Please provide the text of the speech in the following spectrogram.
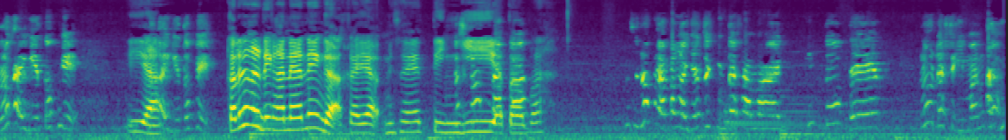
lo kayak gitu Pi lo iya kayak gitu Pi kalian ada yang aneh-aneh nggak? Kayak misalnya tinggi atau apa? Terus lo kenapa nggak jatuh cinta sama itu tit lo udah seiman kok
